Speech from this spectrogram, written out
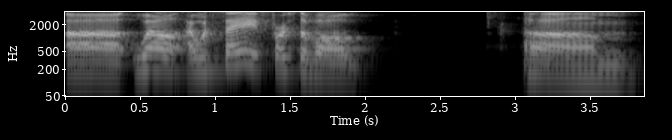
Uh, well, I would say first of all, um,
